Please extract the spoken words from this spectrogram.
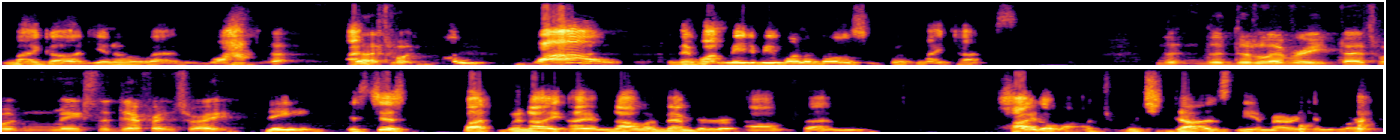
my God, you know, uh, wow. That, that's I'm, what. Wow. They want me to be one of those with my tux the the delivery that's what makes the difference right it's just but when i i am now a member of um Haida Lodge, which does the American work,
